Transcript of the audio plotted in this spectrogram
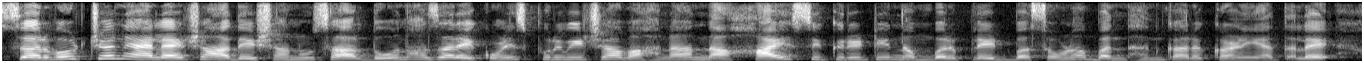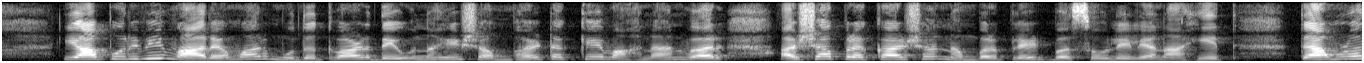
सर्वोच्च न्यायालयाच्या आदेशानुसार दोन हजार एकोणीस पूर्वीच्या वाहनांना हाय सिक्युरिटी नंबर प्लेट बसवणं बंधनकारक करण्यात आलं आहे यापूर्वी वारंवार मुदतवाढ देऊनही शंभर टक्के वाहनांवर अशा प्रकारच्या नंबर प्लेट बसवलेल्या नाहीत. त्यामुळं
